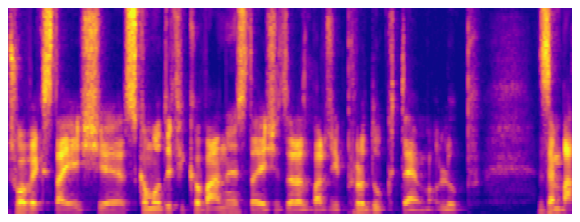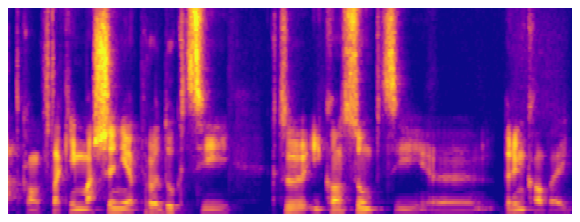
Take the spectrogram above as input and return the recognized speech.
Człowiek staje się skomodyfikowany, staje się coraz bardziej produktem lub zębatką w takiej maszynie produkcji i konsumpcji y, rynkowej.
